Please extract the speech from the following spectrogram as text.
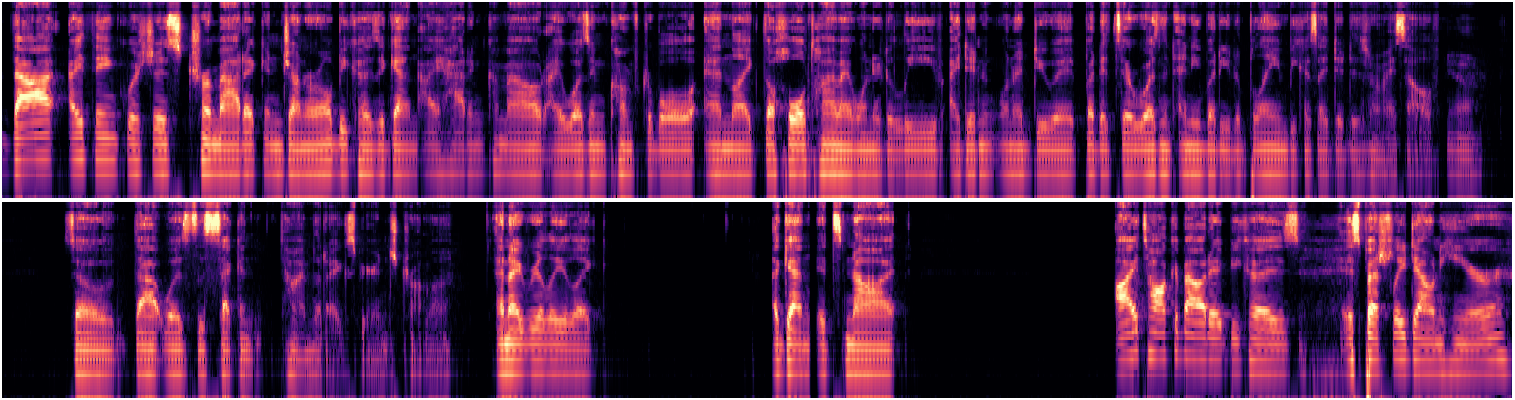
that I think was just traumatic in general because again, I hadn't come out, I wasn't comfortable and like the whole time I wanted to leave. I didn't want to do it, but it's there wasn't anybody to blame because I did it to myself. Yeah. So that was the second time that I experienced trauma. And I really like again, it's not I talk about it because especially down here,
